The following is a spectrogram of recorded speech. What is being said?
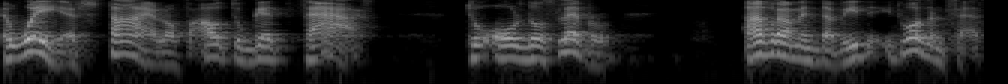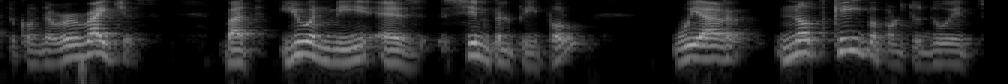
a way a style of how to get fast to all those levels Avram and David it wasn't fast because they were righteous but you and me as simple people we are not capable to do it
